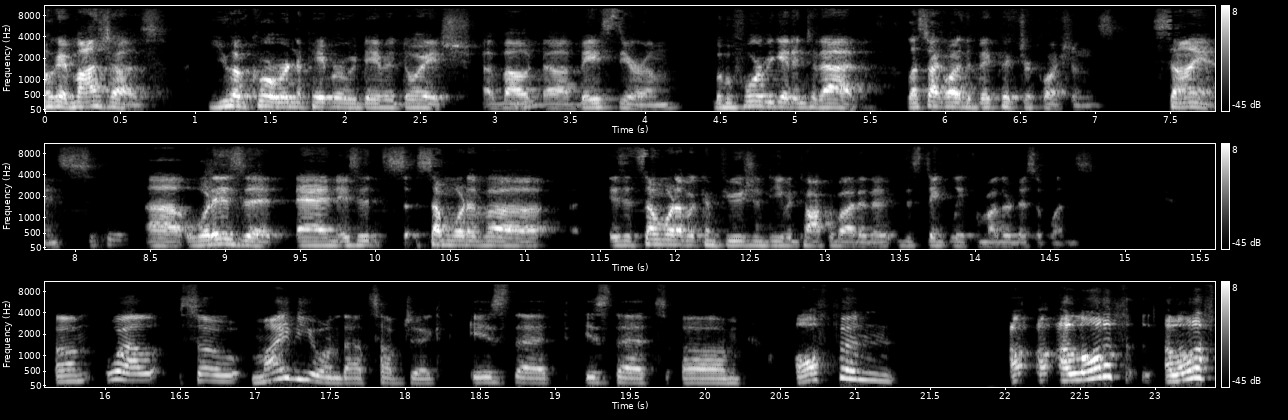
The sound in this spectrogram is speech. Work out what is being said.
Okay, Matjaž, you have co-written a paper with David Deutsch about uh, Bayes' theorem. But before we get into that, let's talk about the big picture questions. Science, uh, what is it, and is it somewhat of a is it somewhat of a confusion to even talk about it uh, distinctly from other disciplines? Um, well, so my view on that subject is that is that um, often a, a, lot of a lot of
